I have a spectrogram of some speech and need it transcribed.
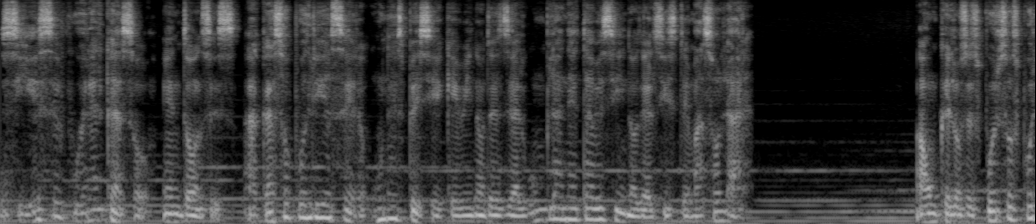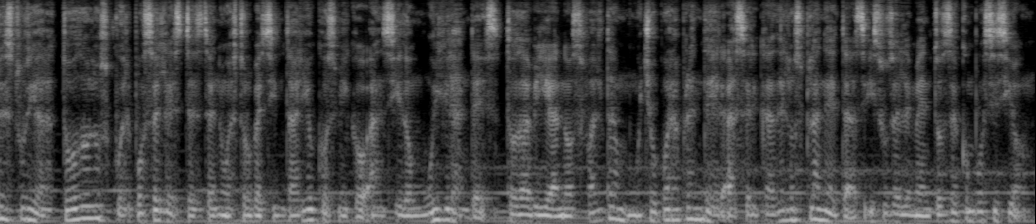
Si ese fuera el caso, entonces, ¿acaso podría ser una especie que vino desde algún planeta vecino del sistema solar? Aunque los esfuerzos por estudiar todos los cuerpos celestes de nuestro vecindario cósmico han sido muy grandes, todavía nos falta mucho por aprender acerca de los planetas y sus elementos de composición.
